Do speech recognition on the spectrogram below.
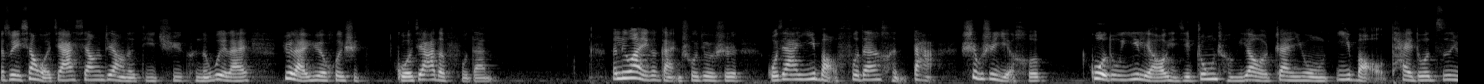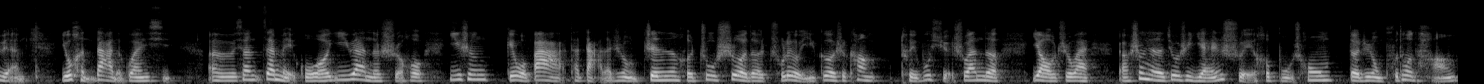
那所以像我家乡这样的地区，可能未来越来越会是国家的负担。那另外一个感触就是，国家医保负担很大。是不是也和过度医疗以及中成药占用医保太多资源有很大的关系。嗯，像在美国医院的时候，医生给我爸他打的这种针和注射的，除了有一个是抗腿部血栓的药之外，然后剩下的就是盐水和补充的这种葡萄糖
